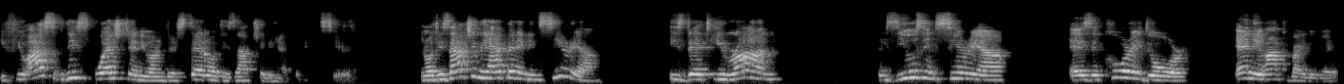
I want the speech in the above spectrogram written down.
If you ask this question, you understand what is actually happening in Syria. And what is actually happening in Syria is that Iran is using Syria as a corridor, and Iraq, by the way,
